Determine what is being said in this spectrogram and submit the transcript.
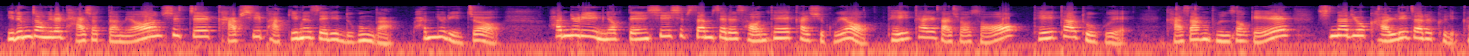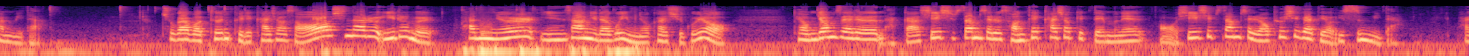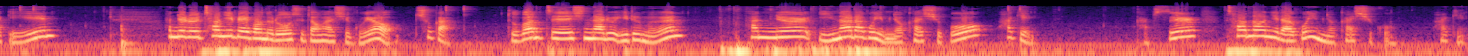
이름 정의를 다 하셨다면 실제 값이 바뀌는 셀이 누군가 환율이죠. 환율이 입력된 C13셀을 선택하시고요. 데이터에 가셔서 데이터 도구에 가상 분석에 시나리오 관리자를 클릭합니다. 추가 버튼 클릭하셔서 시나리오 이름을 환율 인상이라고 입력하시고요. 변경셀은 아까 C13셀을 선택하셨기 때문에 어, C13셀이라고 표시가 되어 있습니다. 확인 환율을 1200원으로 수정하시고요. 추가 두 번째 시나리오 이름은 환율 인하라고 입력하시고 확인 값을 1000원이라고 입력하시고 확인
